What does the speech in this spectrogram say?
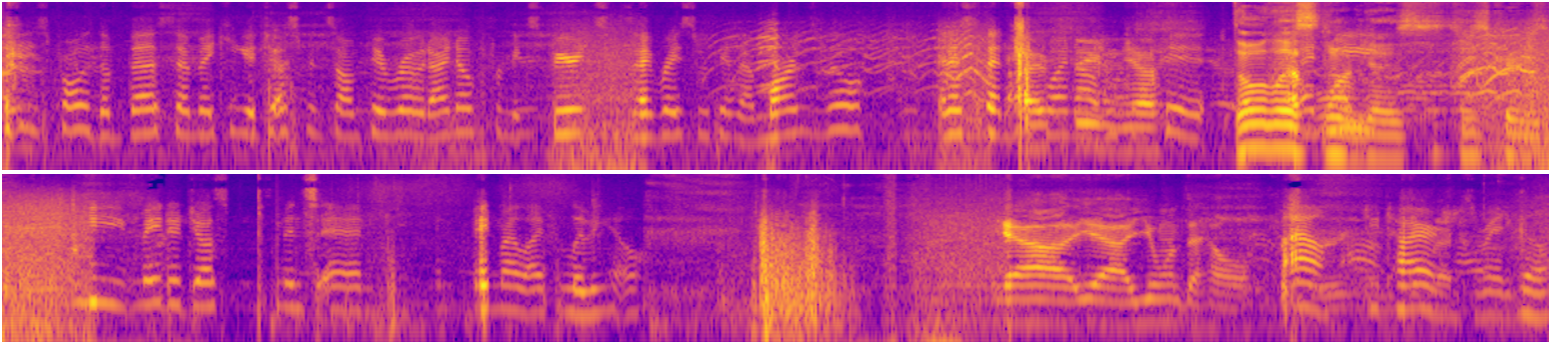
think he's probably the best at making adjustments on pit road. I know from experience because I raced with him at Martinsville, and I said, hey, why not? seen, yes. pit. Don't listen to And him, guys. He's crazy. He made adjustments and made my life a living hell. Yeah, yeah. You went to hell. Wow, sure. two tires is ready to go.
